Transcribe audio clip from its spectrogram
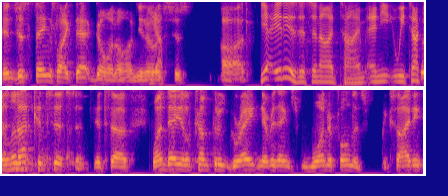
and just things like that going on. You know, Yeah. it's just odd. yeah. It is. It's an odd time, and you, we talked But a it's little. not consistent. It's uh, one day it'll come through great and everything's wonderful and it's exciting,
